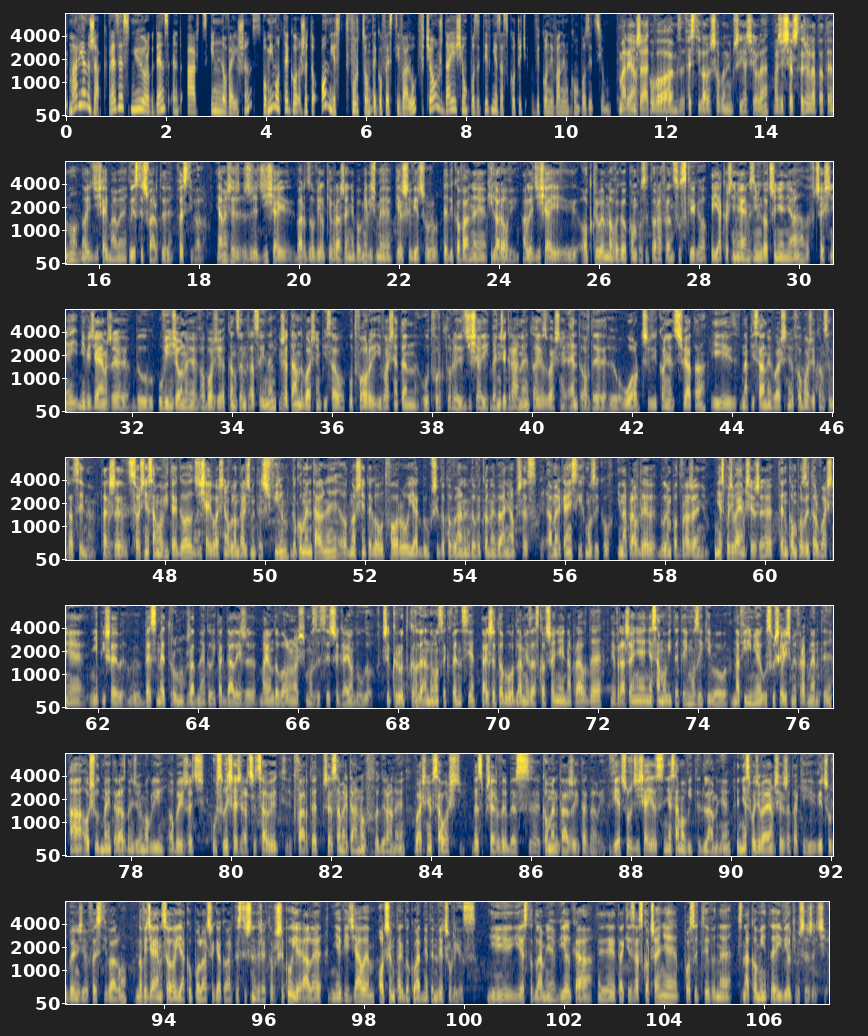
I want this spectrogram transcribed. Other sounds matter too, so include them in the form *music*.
Marian Jacques, prezes New York Dance and Arts Innovations, pomimo tego, że to on jest twórcą tego festiwalu, wciąż daje się pozytywnie zaskoczyć wykonywanym kompozycją. Marian Jacques powołałem festiwal Chopin i Przyjaciele 24 lata temu, no i dzisiaj mamy 24 festiwal. Ja myślę, że dzisiaj bardzo wielkie wrażenie, bo mieliśmy pierwszy wieczór dedykowany Hilarowi, ale dzisiaj y, odkryłem nowego kompozytora francuskiego. Jakoś nie miałem z nim do czynienia wcześniej. Nie wiedziałem, że był uwięziony w obozie koncentracyjnym, że tam właśnie pisał utwory i właśnie ten utwór, który dzisiaj będzie grany, to jest właśnie End of the World, czyli koniec świata i napisany właśnie w obozie koncentracyjnym. Także coś niesamowitego Dzisiaj właśnie oglądaliśmy też film dokumentalny odnośnie tego utworu, jak był przygotowany do wykonywania przez amerykańskich muzyków i naprawdę byłem pod wrażeniem. Nie spodziewałem się, że ten kompozytor właśnie nie pisze bez metrum żadnego i tak dalej, że mają dowolność muzycy, czy grają długo, czy krótko daną sekwencję. Także to było dla mnie zaskoczenie i naprawdę wrażenie niesamowite tej muzyki, bo na filmie usłyszeliśmy fragmenty, a o siódmej teraz będziemy będziemy mogli obejrzeć, usłyszeć raczej cały kwartet przez Amerykanów grany właśnie w całości, bez przerwy, bez komentarzy i tak dalej. Wieczór dzisiaj jest niesamowity dla mnie. Nie spodziewałem się, że taki wieczór będzie w festiwalu. No wiedziałem, co Jakub Polaczyk jako artystyczny dyrektor szykuje, ale nie wiedziałem, o czym tak dokładnie ten wieczór jest. I jest to dla mnie wielka y, takie zaskoczenie, pozytywne, znakomite i wielkie przeżycie.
